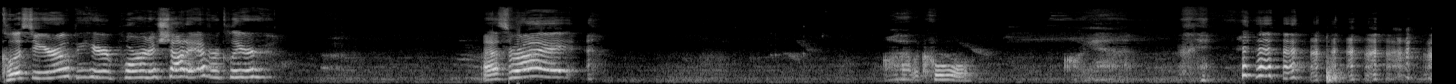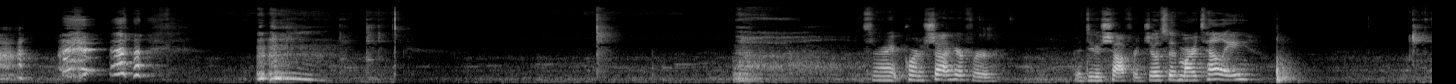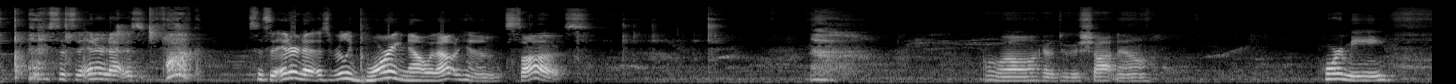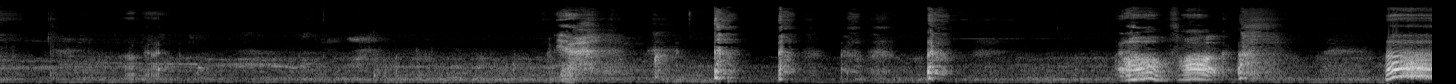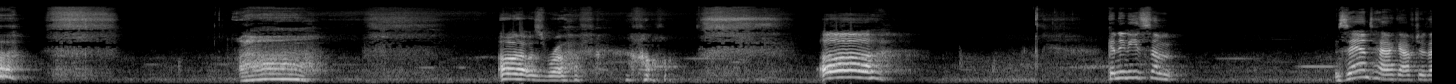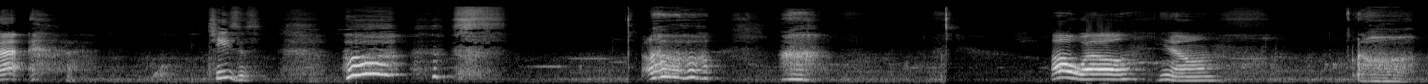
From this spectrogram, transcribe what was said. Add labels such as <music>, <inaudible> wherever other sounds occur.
Calista Europa here, pouring a shot of Everclear. That's right. Oh, that look cool. Oh, yeah. <coughs> That's all right. Pouring a shot here for. I'm Gonna do a shot for Joseph Martelli. <clears throat> Since the internet is fuck. Since the internet is really boring now without him, it sucks. <sighs> Oh well, I gotta do this shot now. Poor me. Oh god. Yeah. <coughs> <coughs> <coughs> oh fuck. Ah. Oh, that was rough. Oh. <laughs> Gonna need some Zantac after that. <sighs> Jesus. Oh. <sighs> Oh. <sighs> oh well, you know. Oh.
